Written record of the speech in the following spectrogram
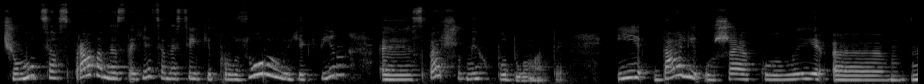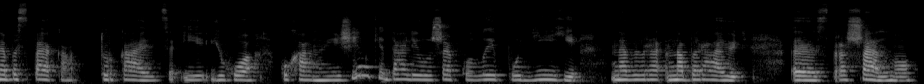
чому ця справа не здається настільки прозорою, як він е, спершу міг подумати. І далі, уже коли е, небезпека торкається і його коханої жінки, далі, уже коли події набирають страшенно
